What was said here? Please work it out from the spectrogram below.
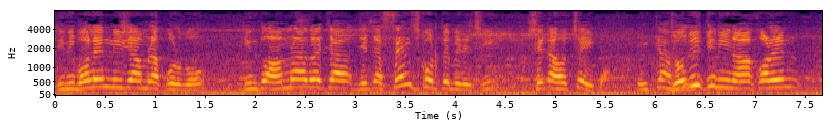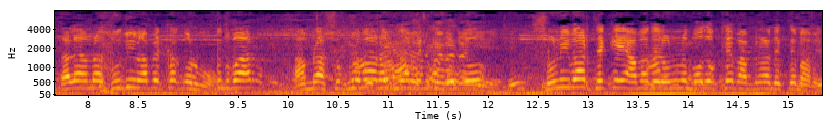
তিনি বলেননি যে আমরা করব। কিন্তু আমরা যেটা সেন্স করতে পেরেছি সেটা হচ্ছে এইটা। যদি তিনি না করেন তাহলে আমরা দুদিন অপেক্ষা করব। বুধবার আমরা শুক্রবার অপেক্ষা করব। শনিবার থেকে আমাদের অন্য পদক্ষেপ আপনারা দেখতে পাবেন।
